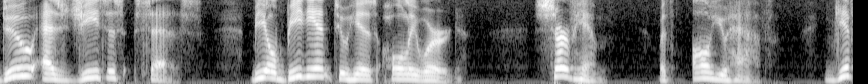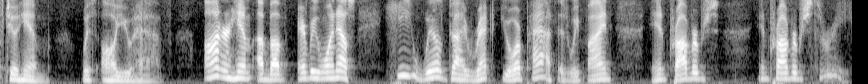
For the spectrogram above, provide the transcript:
Do as Jesus says. Be obedient to his holy word. Serve him with all you have. Give to him with all you have. Honor him above everyone else. He will direct your path, as we find in Proverbs in Proverbs 3.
